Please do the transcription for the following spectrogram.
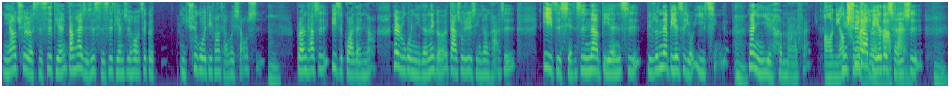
你要去了十四天，刚开始是十四天之后，这个你去过的地方才会消失，嗯。不然它是一直挂在那。那如果你的那个大数据行程卡是一直显示那边是，比如说那边是有疫情的，嗯，那你也很麻烦。哦，你要你去到别的城，市，嗯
